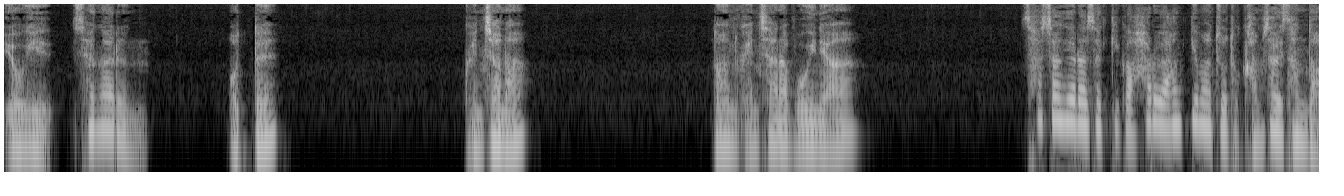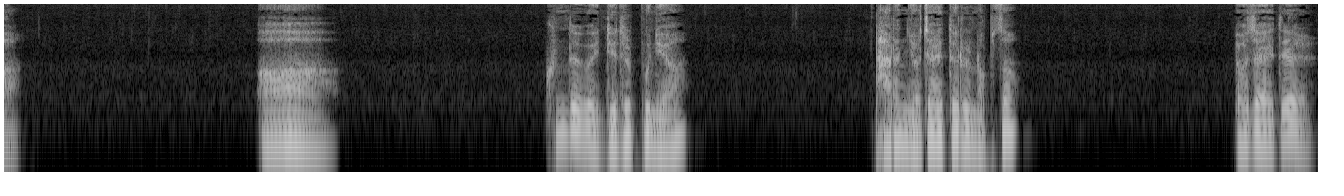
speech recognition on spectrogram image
여기 생활은 어때? 괜찮아? 넌 괜찮아 보이냐? 사장이라 새끼가 하루에 한 끼만 줘도 감사히 산다. 아, 근데 왜 니들 뿐이야? 다른 여자애들은 없어? 여자애들?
